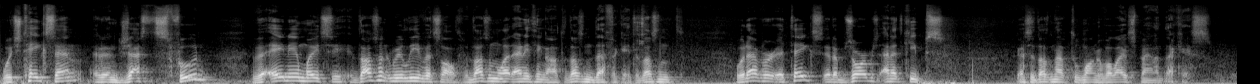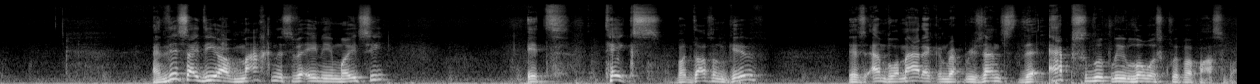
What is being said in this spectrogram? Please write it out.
which takes in, it ingests food. It doesn't relieve itself. It doesn't let anything out. It doesn't defecate. It doesn't, whatever it takes, it absorbs and it keeps. I guess it doesn't have too long of a lifespan in that case. And this idea of machnis ve'enei moitzi, it takes but doesn't give is emblematic and represents the absolutely lowest klippa possible.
